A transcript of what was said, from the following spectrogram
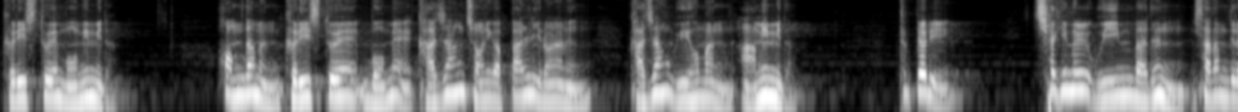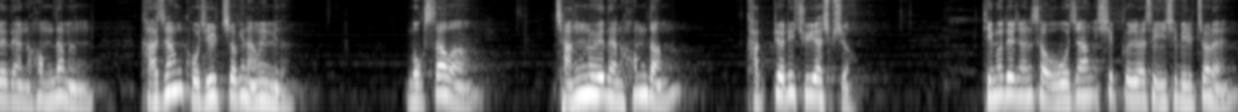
그리스도의 몸입니다. 험담은 그리스도의 몸에 가장 전이가 빨리 일어나는 가장 위험한 암입니다. 특별히 책임을 위임받은 사람들에 대한 험담은 가장 고질적인 암입니다. 목사와 장로에 대한 험담 각별히 주의하십시오. 디모데전서 5장 19절에서 21절에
